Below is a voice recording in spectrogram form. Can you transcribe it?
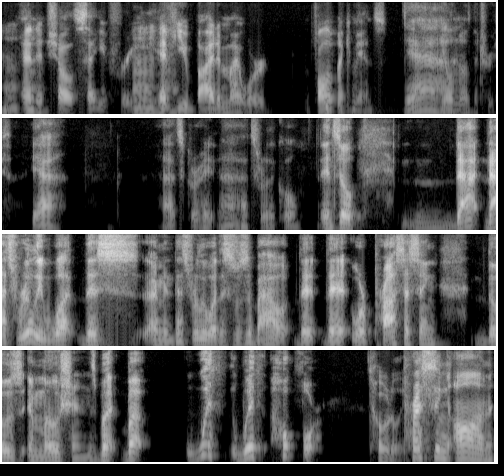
and Mhm. it shall set you free. Mhm. If you abide in my word, follow my commands, yeah you'll know the truth. Yeah. That's great. Uh, that's really cool. And so that that's really what this I mean that's really what this was about that that we're processing those emotions but but with with hope for Totally. pressing on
